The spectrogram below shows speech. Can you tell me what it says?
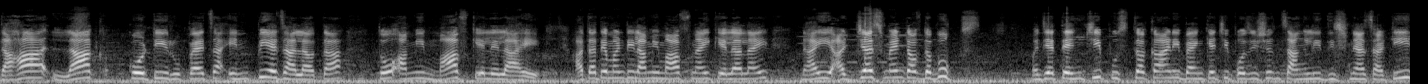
दहा लाख कोटी रुपयाचा एन पी ए झाला होता तो आम्ही माफ केलेला आहे. आता ते म्हणतील आम्ही माफ नाही केला नाही नाही ॲडजस्टमेंट ऑफ द बुक्स म्हणजे त्यांची पुस्तकं आणि बँकेची पोझिशन चांगली दिसण्यासाठी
